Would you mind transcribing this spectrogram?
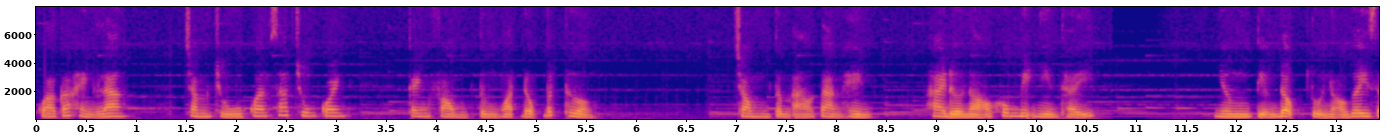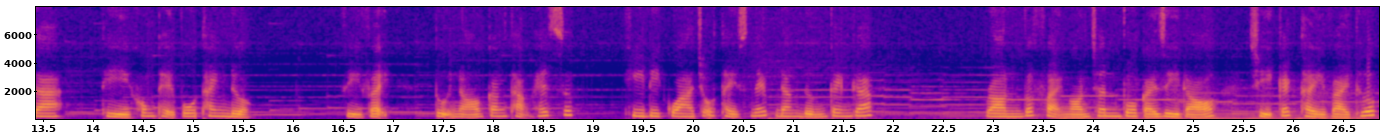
qua các hành lang, chăm chú quan sát chung quanh, canh phòng từng hoạt động bất thường. Trong tấm áo tàng hình, hai đứa nó không bị nhìn thấy. Nhưng tiếng động tụi nó gây ra thì không thể vô thanh được. Vì vậy, tụi nó căng thẳng hết sức khi đi qua chỗ thầy Snape đang đứng canh gác. Ron vấp phải ngón chân vô cái gì đó chỉ cách thầy vài thước.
